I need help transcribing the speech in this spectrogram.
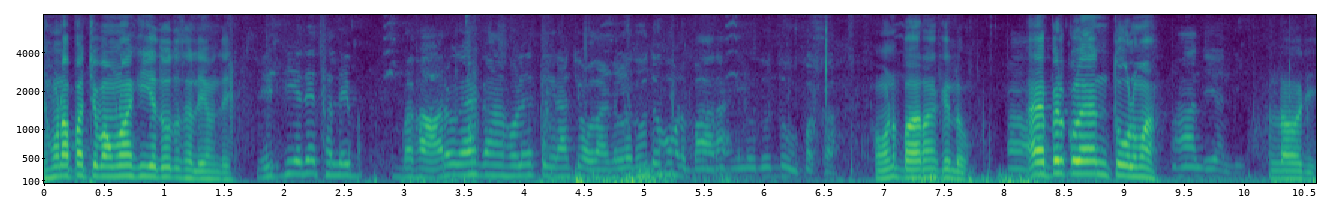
ਹੁਣ ਆਪਾਂ ਚਵਾਉਣਾ ਕੀ ਹੈ ਦੁੱਧ ਥੱਲੇ ਹੁੰਦੇ ਵੀਰ ਜੀ ਇਹਦੇ ਥੱਲੇ ਬੁਖਾਰ ਹੋ ਗਿਆ ਗਾਂ ਕੋਲੇ 13 14 ਕਿਲੋ ਦੁੱਧ ਹੁਣ 12 ਕਿਲੋ ਦੁੱਧ ਹੋਊ ਪੱਕਾ। ਹੁਣ 12 ਕਿਲੋ। ਹਾਂ। ਐ ਬਿਲਕੁਲ ਐਨ ਤੋਲਵਾ। ਹਾਂਜੀ ਹਾਂਜੀ। ਲਓ ਜੀ।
